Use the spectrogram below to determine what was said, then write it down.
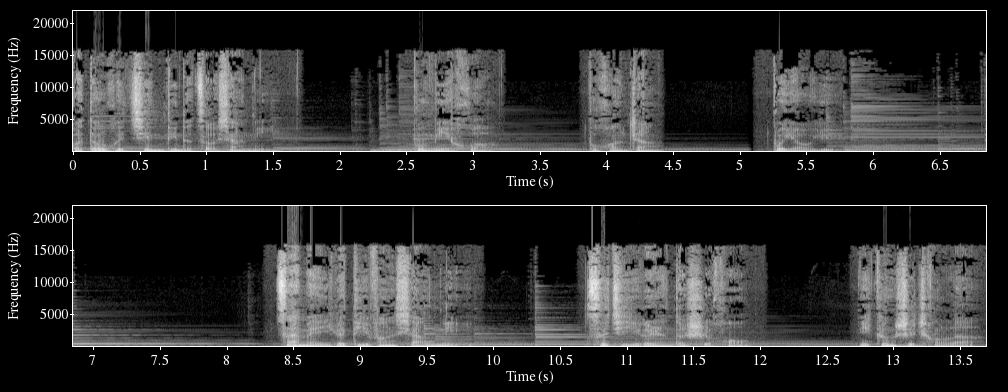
我都会坚定的走向你，不迷惑，不慌张。不犹豫，在每一个地方想你，自己一个人的时候，你更是成了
